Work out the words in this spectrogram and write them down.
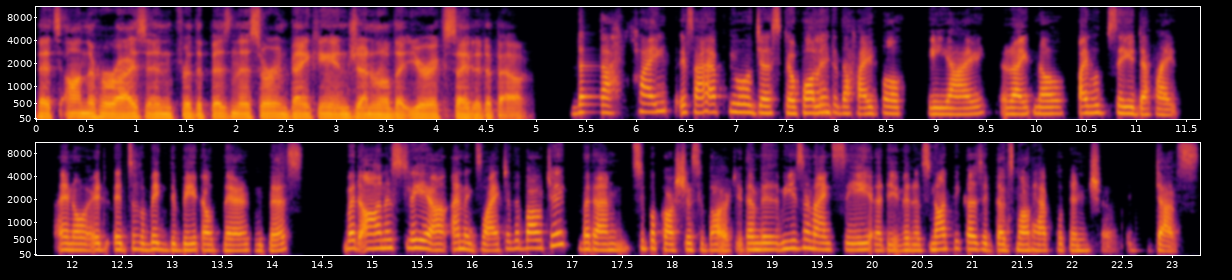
that's on the horizon for the business or in banking in general that you're excited about? The hype, if I have to just fall into the hype of AI right now, I would say the hype. I know it, it's a big debate out there with this. But honestly, I'm excited about it, but I'm super cautious about it. And the reason I say that, David, is not because it does not have potential. It does.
